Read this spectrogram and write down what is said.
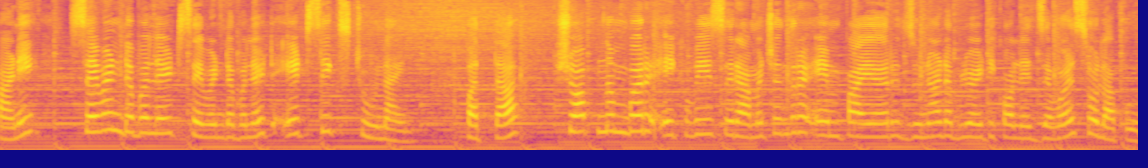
आणि seven double eight seven double eight eight six two nine. पत्ता शॉप नंबर एकवीस रामचंद्र एम्पायर जुना डब्ल्यू आय टी कॉलेज जवळ सोलापूर.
